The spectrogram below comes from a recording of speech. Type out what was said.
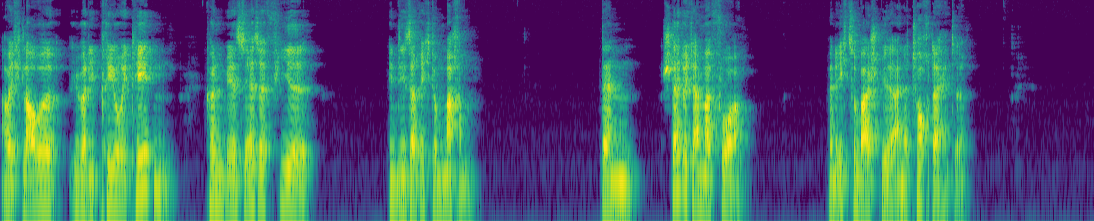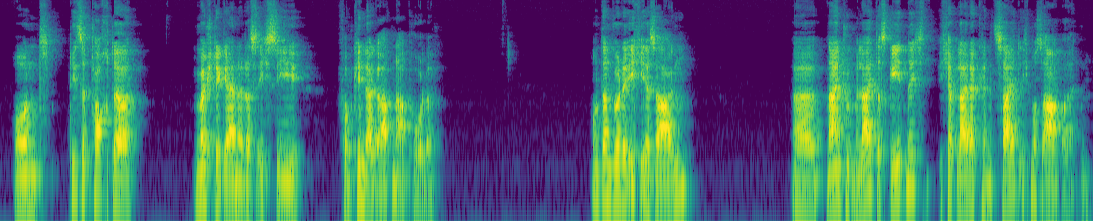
Aber ich glaube, über die Prioritäten können wir sehr, sehr viel in dieser Richtung machen. Denn stellt euch einmal vor, wenn ich zum Beispiel eine Tochter hätte und diese Tochter möchte gerne, dass ich sie vom Kindergarten abhole. Und dann würde ich ihr sagen, äh, nein, tut mir leid, das geht nicht, ich habe leider keine Zeit, ich muss arbeiten.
